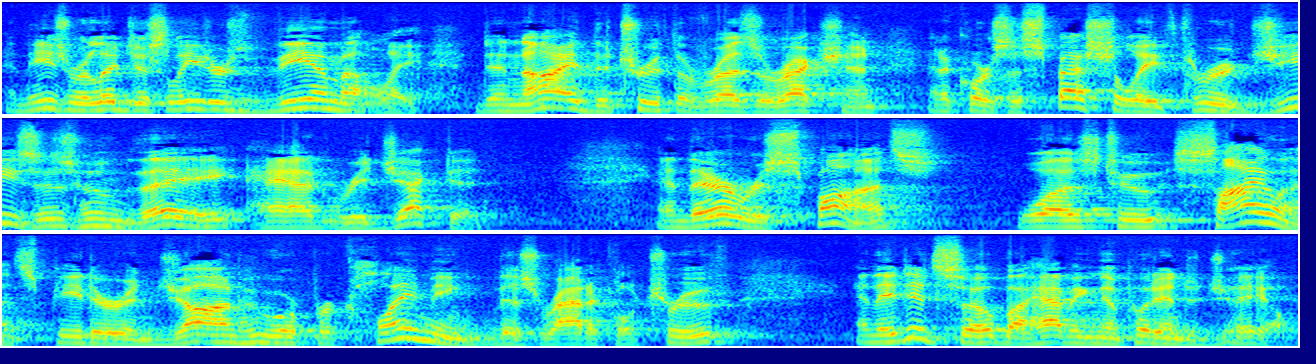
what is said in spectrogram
And these religious leaders vehemently denied the truth of resurrection, and of course, especially through Jesus, whom they had rejected. And their response was to silence Peter and John, who were proclaiming this radical truth, and they did so by having them put into jail.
